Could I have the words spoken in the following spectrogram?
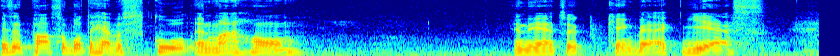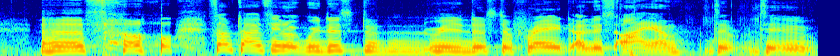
Is it possible to have a school in my home? And the answer came back, yes. Uh, so sometimes, you know, we're just we're just afraid. At least I am to to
